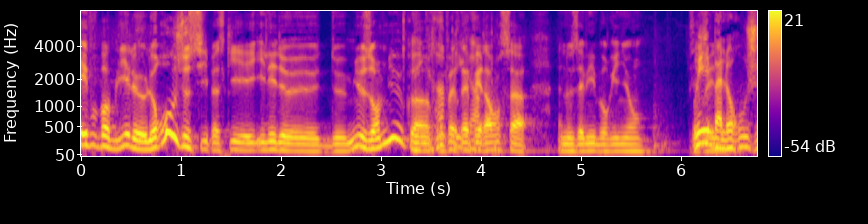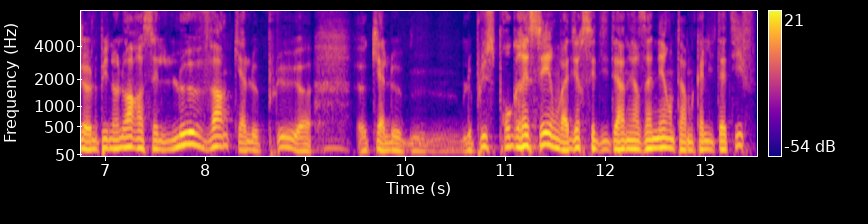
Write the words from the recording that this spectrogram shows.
Et faut pas oublier le, le rouge aussi, parce qu'il il est de, de mieux en mieux, quand vous faites référence à, à nos amis bourguignons. Oui, bah, le rouge, le pinot noir, c'est le vin qui a le plus, euh, euh, qui a le, le plus progressé, on va dire, ces dix dernières années en termes qualitatifs.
